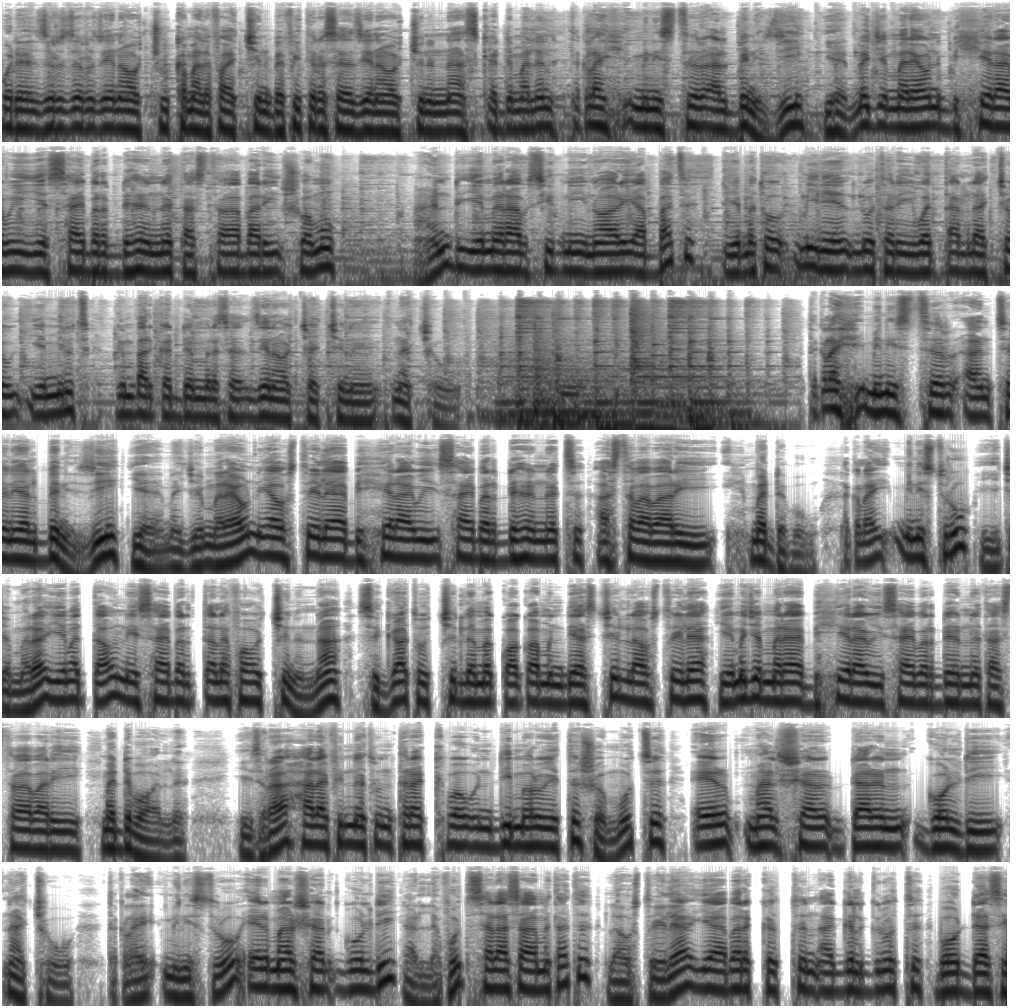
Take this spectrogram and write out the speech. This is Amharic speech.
ወደ ዝርዝር ዜናዎቹ ከማለፋችን በፊት ርዕሰ ዜናዎቹን እናስቀድማለን። ጠቅላይ ሚኒስትር አልቤኒዚ የመጀመሪያውን ብሔራዊ የሳይበር ደህንነት አስተባባሪ ሾሙ። አንድ የምዕራብ ሲድኒ ነዋሪ አባት የመቶ ሚሊዮን ሎተሪ ወጣላቸው። የሚሉት ግንባር ቀደም ርዕሰ ዜናዎቻችን ናቸው። ጠቅላይ ሚኒስትር አንቶኒ አልቤኒዚ የመጀመሪያውን የአውስትሬልያ ብሔራዊ ሳይበር ደህንነት አስተባባሪ መደቡ። ጠቅላይ ሚኒስትሩ እየጨመረ የመጣውን የሳይበር ጠለፋዎችንና ስጋቶችን ለመቋቋም እንዲያስችል ለአውስትሬልያ የመጀመሪያ ብሔራዊ ሳይበር ደህንነት አስተባባሪ መድበዋል። የሥራ ኃላፊነቱን ተረክበው እንዲመሩ የተሾሙት Air Marshal ዳረን ጎልዲ ናቸው። ጠቅላይ ሚኒስትሩ Air Marshal ጎልዲ ላለፉት 30 ዓመታት ለአውስትሬልያ ያበረከቱትን አገልግሎት በውዳሴ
